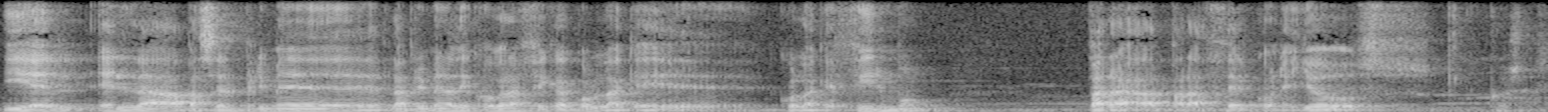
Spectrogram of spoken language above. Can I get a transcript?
Y él, él la, va a ser el primer, la primera discográfica con la que, con la que firmo para, para hacer con ellos Cosas.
